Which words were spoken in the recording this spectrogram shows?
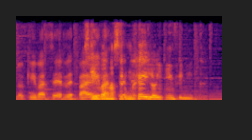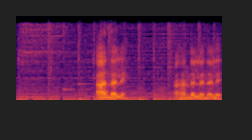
Lo que iba a hacer de paga. Sí, iban a hacer un Halo Infinite. Ándale, ándale, ándale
